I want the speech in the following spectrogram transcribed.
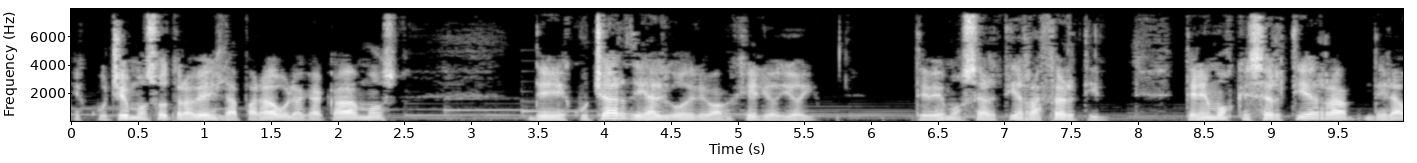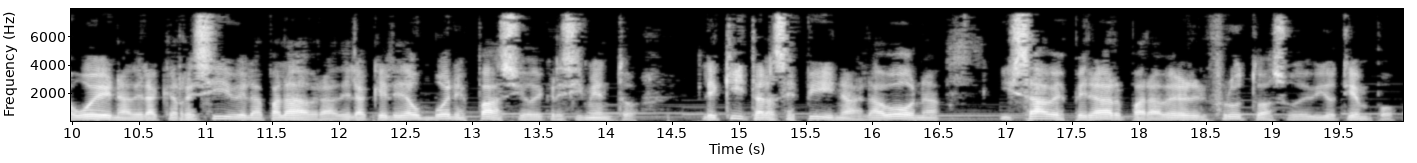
Escuchemos otra vez la parábola que acabamos de escuchar de algo del Evangelio de hoy. Debemos ser tierra fértil, tenemos que ser tierra de la buena, de la que recibe la palabra, de la que le da un buen espacio de crecimiento, le quita las espinas, la abona y sabe esperar para ver el fruto a su debido tiempo.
